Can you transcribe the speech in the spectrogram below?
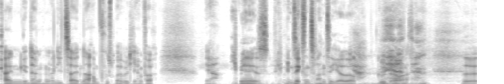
keinen Gedanken an die Zeit nach dem Fußball, will ich einfach, ja, ich bin jetzt, ich bin 26, also Gut, ja, aber, äh,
